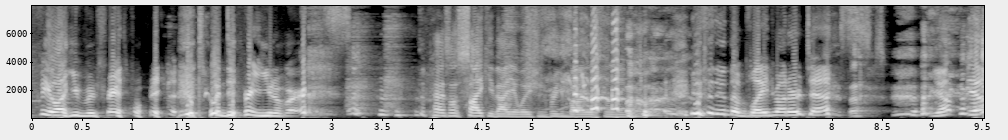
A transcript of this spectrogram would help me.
feel like you've been transported to a different universe. To pass a psych evaluation for you can buy this thing. You have to do the Blade Runner test. yep. Yep.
